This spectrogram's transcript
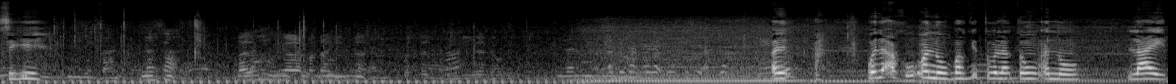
Sige. nasa. Ilang Ay, ah, wala akong ano, bakit wala tong ano, light?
